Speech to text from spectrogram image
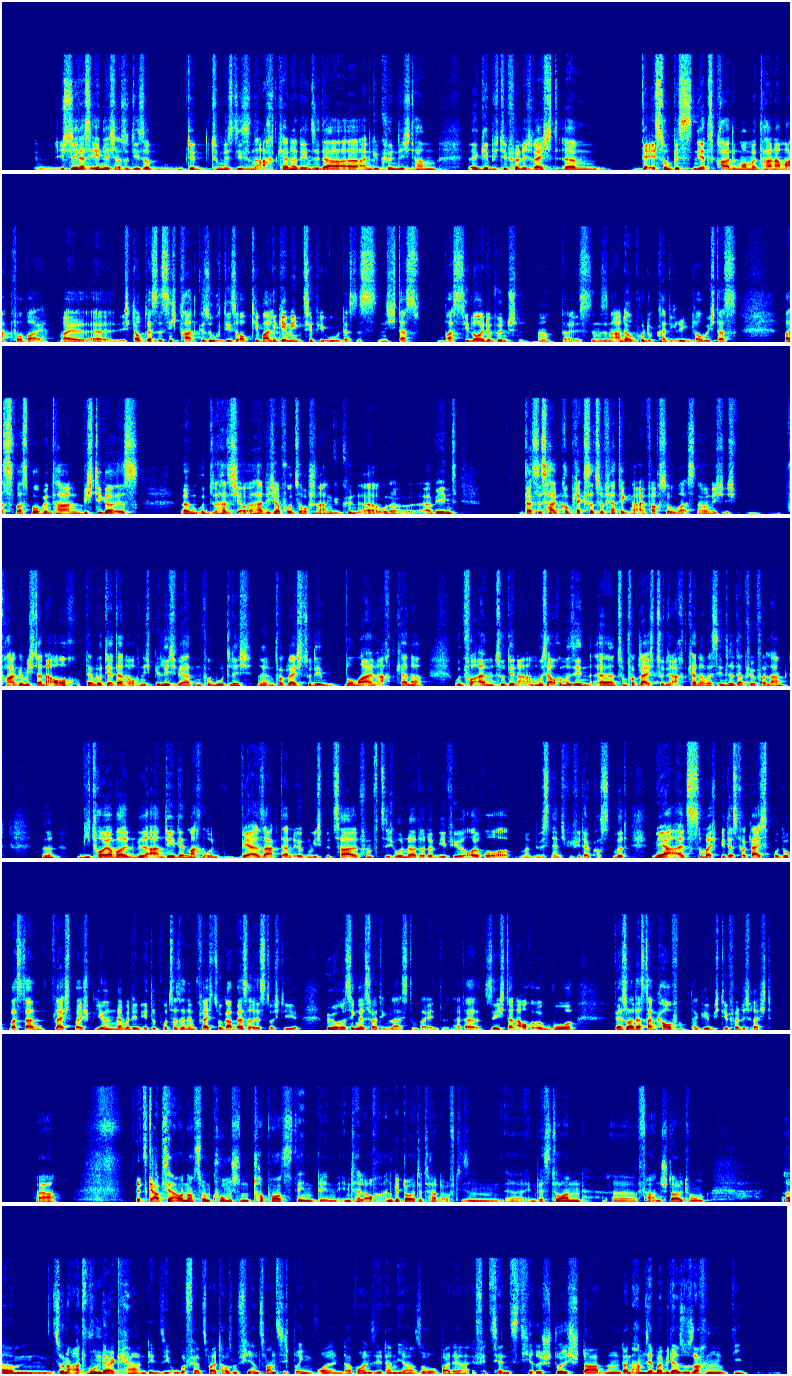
Ich sehe das ähnlich. Also diese, den, zumindest diesen Achtkerner, den sie da äh, angekündigt haben, äh, gebe ich dir völlig recht. Ähm, der ist so ein bisschen jetzt gerade momentan am Markt vorbei, weil äh, ich glaube, das ist nicht gerade gesucht, diese optimale Gaming-CPU. Das ist nicht das, was die Leute wünschen. Ne? Da ist, sind, sind andere Produktkategorien, glaube ich, das, was, was momentan wichtiger ist. Ähm, und hatte ich, hatte ich ja vor uns auch schon angekündigt äh, oder erwähnt. Das ist halt komplexer zu fertigen, einfach sowas. Ne? Und ich, ich frage mich dann auch, der wird ja dann auch nicht billig werden, vermutlich, ne, im Vergleich zu dem normalen Achtkerner. Und vor allem zu den, muss ja auch immer sehen, äh, zum Vergleich zu den Achtkernern, was Intel dafür verlangt. Ne? Wie teuer will, will AMD denn machen? Und wer sagt dann irgendwie, ich bezahle 50, 100 oder wie viel Euro, ne? wir wissen ja nicht, wie viel der kosten wird, mehr als zum Beispiel das Vergleichsprodukt, was dann vielleicht bei Spielen, wenn man den Intel-Prozessor nimmt, vielleicht sogar besser ist durch die höhere Single-Threading-Leistung bei Intel. Ne? Da sehe ich dann auch irgendwo, wer soll das dann kaufen? Da gebe ich dir völlig recht. Ja. Jetzt gab es ja auch noch so einen komischen Topos, den, den Intel auch angedeutet hat auf diesem äh, Investorenveranstaltung. Äh, ähm, so eine Art Wunderkern, den sie ungefähr 2024 bringen wollen. Da wollen sie dann ja so bei der Effizienz tierisch durchstarten. Dann haben sie aber wieder so Sachen, die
